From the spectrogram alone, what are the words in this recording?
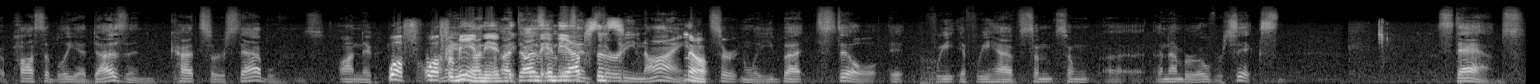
uh, possibly a dozen cuts or stab wounds on Nick. Well, f- well, I for mean, me, in the a, in, a the- dozen in the absence, 39 No. certainly, but still, it, if we if we have some some uh, a number over six stabs,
